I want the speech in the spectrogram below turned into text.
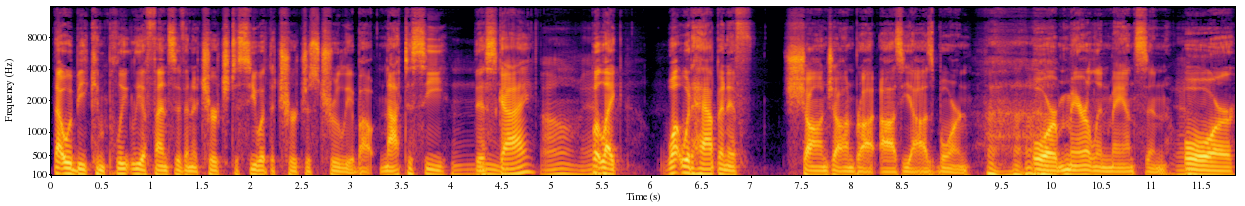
That would be completely offensive in a church to see what the church is truly about, not to see this guy. Oh, yeah. But like, what would happen if Sean John brought Ozzy Osbourne or Marilyn Manson or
